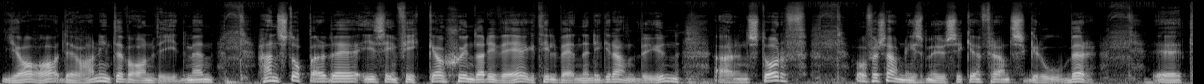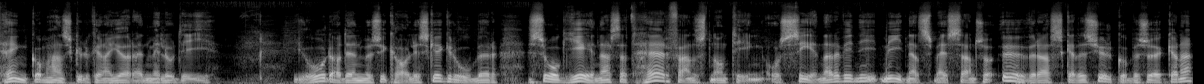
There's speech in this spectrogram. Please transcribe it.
Ja, det var han inte van vid, men han stoppade det i sin ficka och skyndade iväg till vännen i grannbyn Arnstorf och församlingsmusikern Franz Gruber. Eh, tänk om han skulle kunna göra en melodi. Jo då, den musikaliske Grober såg genast att här fanns någonting och senare vid midnattsmässan så överraskades kyrkobesökarna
